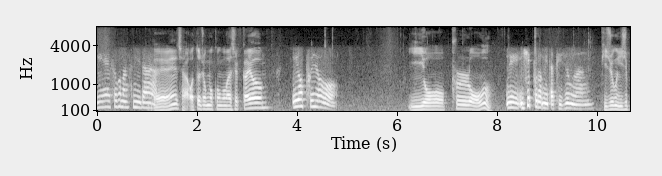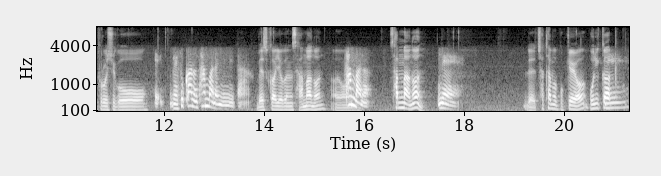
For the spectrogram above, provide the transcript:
예, 수고 많습니다. 네, 자, 어떤 종목 궁금하실까요? 이오플로우요. 이오플로우 네, 20%입니다, 비중은. 비중은 20%시고 예, 매수가는 3만 원입니다. 매수 가격은 4만 원. 어, 3만 원. 3만 원. 네. 네, 차트 한번 볼게요. 보니까 네.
